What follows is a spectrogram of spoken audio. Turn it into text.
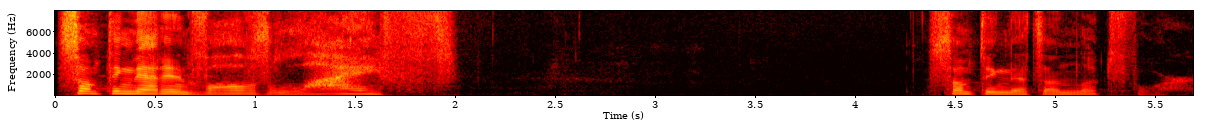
something that involves life, something that's unlooked for.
